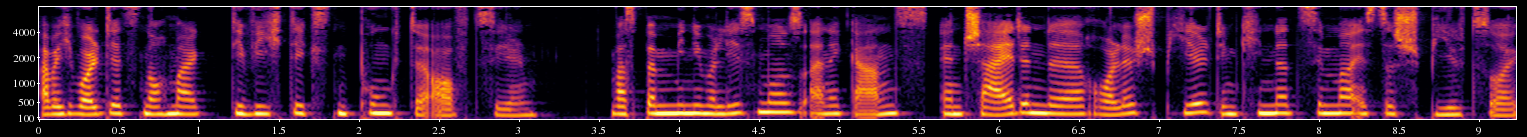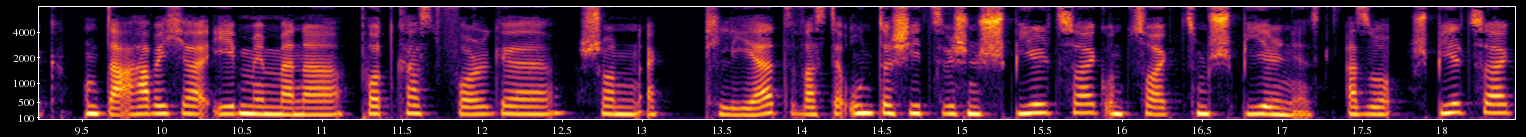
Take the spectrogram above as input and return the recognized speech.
Aber ich wollte jetzt nochmal die wichtigsten Punkte aufzählen. Was beim Minimalismus eine ganz entscheidende Rolle spielt im Kinderzimmer ist das Spielzeug. Und da habe ich ja eben in meiner Podcast-Folge schon erklärt, was der Unterschied zwischen Spielzeug und Zeug zum Spielen ist. Also Spielzeug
